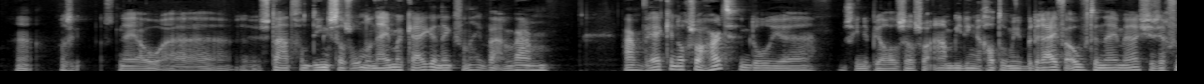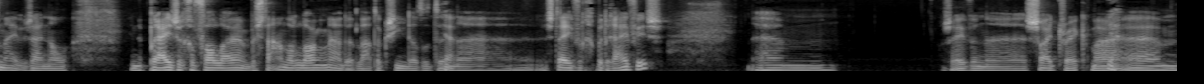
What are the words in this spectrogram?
Als ik, als ik naar jouw eh, staat van dienst als ondernemer kijk, dan denk ik van, hé, waar, waarom, waarom werk je nog zo hard? Ik bedoel, je, misschien heb je al zelfs wel aanbiedingen gehad om je bedrijf over te nemen. hè? Als je zegt van, nee, we zijn al in de prijzen gevallen, we bestaan al lang. Nou, dat laat ook zien dat het een eh, stevig bedrijf is. Ehm dat is even een eh, sidetrack, maar Ja. ehm,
